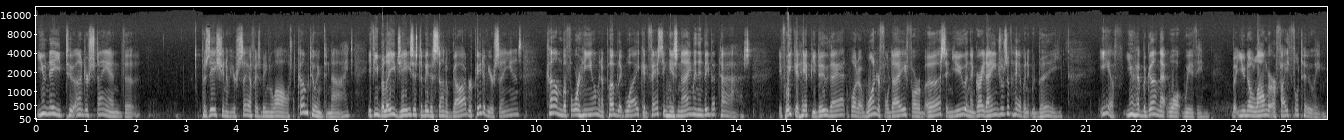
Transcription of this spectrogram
You need to understand the position of yourself as being lost. Come to Him tonight. If you believe Jesus to be the Son of God, repent of your sins come before Him in a public way, confessing His name, and then be baptized. If we could help you do that, what a wonderful day for us and you and the great angels of heaven it would be. If you have begun that walk with Him, but you no longer are faithful to Him,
